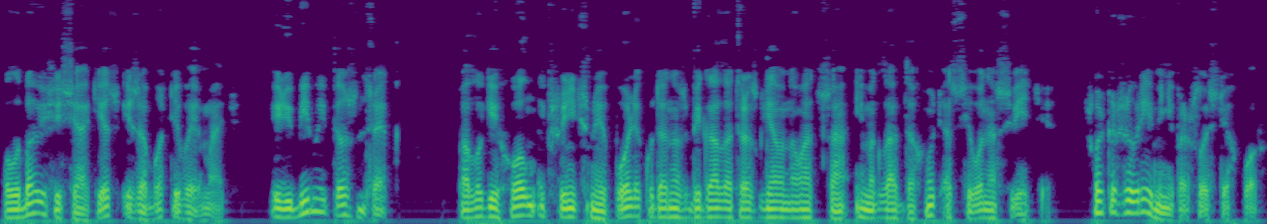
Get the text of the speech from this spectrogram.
улыбающийся отец и заботливая мать, и любимый пес Дрек. Пологий холм и пшеничное поле, куда она сбегала от разгневанного отца и могла отдохнуть от всего на свете. Сколько же времени прошло с тех пор?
